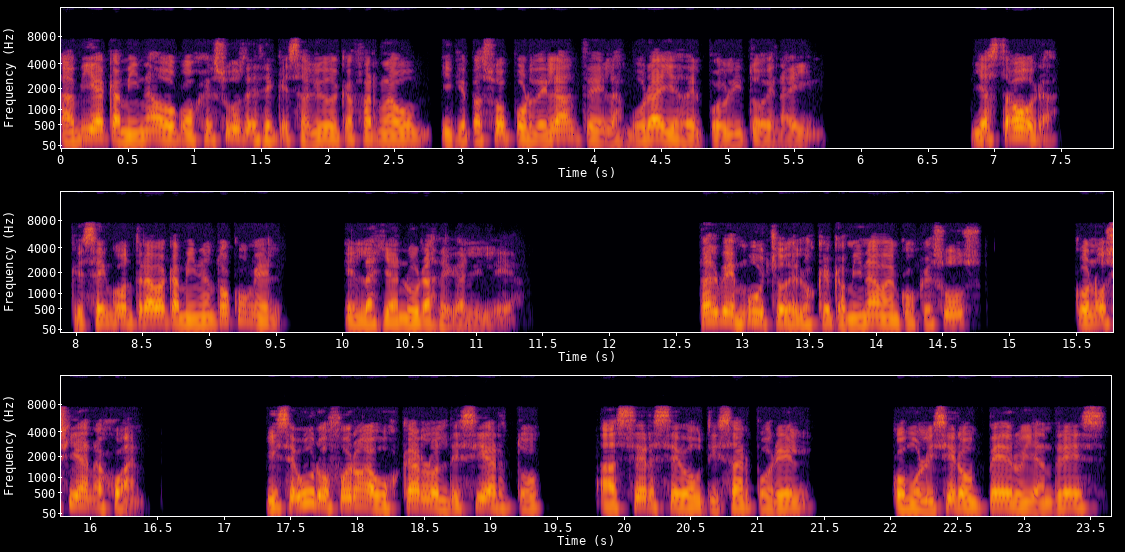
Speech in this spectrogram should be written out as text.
había caminado con Jesús desde que salió de Cafarnaúm y que pasó por delante de las murallas del pueblito de Naín. Y hasta ahora, que se encontraba caminando con él en las llanuras de Galilea. Tal vez muchos de los que caminaban con Jesús conocían a Juan y seguro fueron a buscarlo al desierto a hacerse bautizar por él, como lo hicieron Pedro y Andrés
